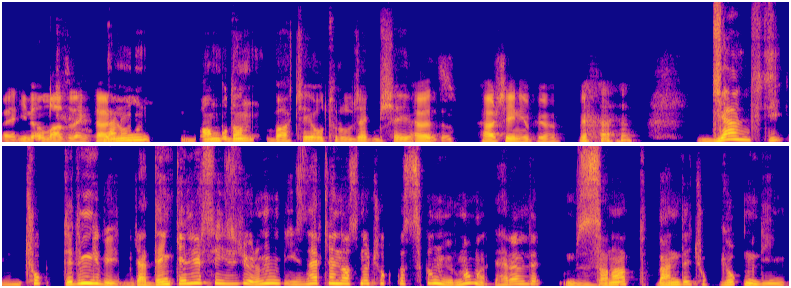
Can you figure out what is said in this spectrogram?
yani inanılmaz renkler. Ben onun bambudan bahçeye oturulacak bir şey yapıyordu. Evet. Her şeyini yapıyor. Ya çok dediğim gibi ya denk gelirse izliyorum. İzlerken aslında çok da sıkılmıyorum ama herhalde zanaat bende çok yok mu diyeyim.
